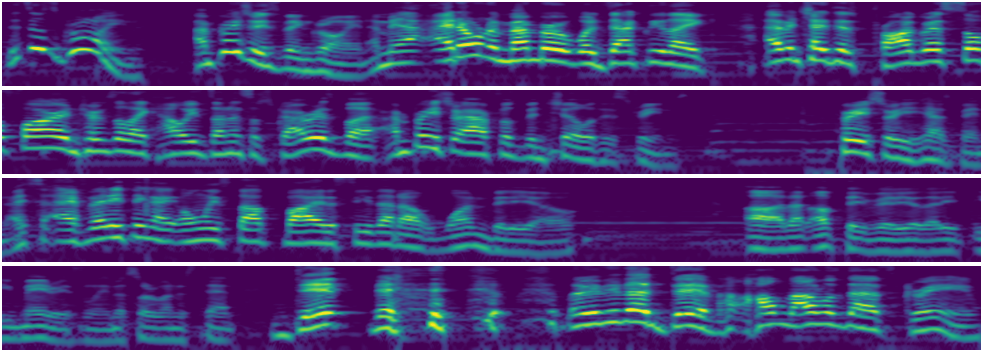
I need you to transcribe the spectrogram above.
This dude's growing. I'm pretty sure he's been growing. I mean, I, I, don't remember what exactly, like, I haven't checked his progress so far in terms of, like, how he's done in subscribers, but I'm pretty sure Afro's been chill with his streams. Pretty sure he has been. I, if anything, I only stopped by to see that uh, one video uh, that update video that he, he, made recently to sort of understand. Dip! Let me see that dip. How loud was that scream?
